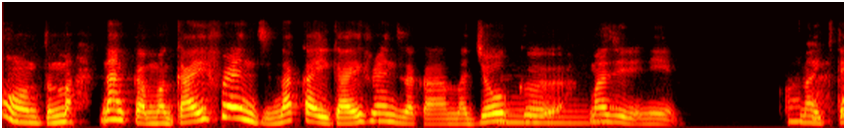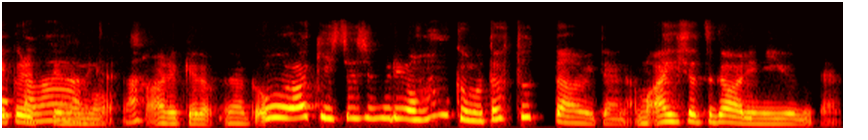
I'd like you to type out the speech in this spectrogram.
ほんと。まあ、なんか、まあ、ガイフレンズ、仲いいガイフレンズだから、まあ、ジョーうんク混じりに、まあ、ま言ってくるっていうのもあるけど、なんか、おお、秋久しぶりよ、なんかまた太った、みたいな。もう挨拶代わりに言うみたいな。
